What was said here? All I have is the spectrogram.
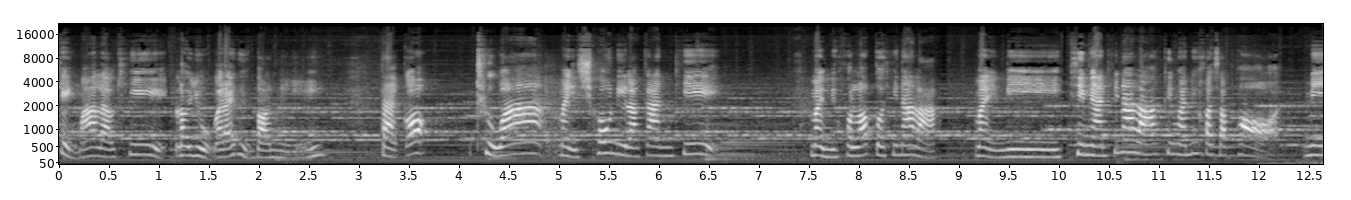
เก่งมากแล้วที่เราอยู่มาได้ถึงตอนนี้ แต่ก็ถือว่าใหม่โชคดีละกันที่ใหม่มีคนรอบตัวที่น่ารัก ใหม่มีทีมงานที่น่ารัก ทีมงานที่คอยซัพพอร์ต มี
